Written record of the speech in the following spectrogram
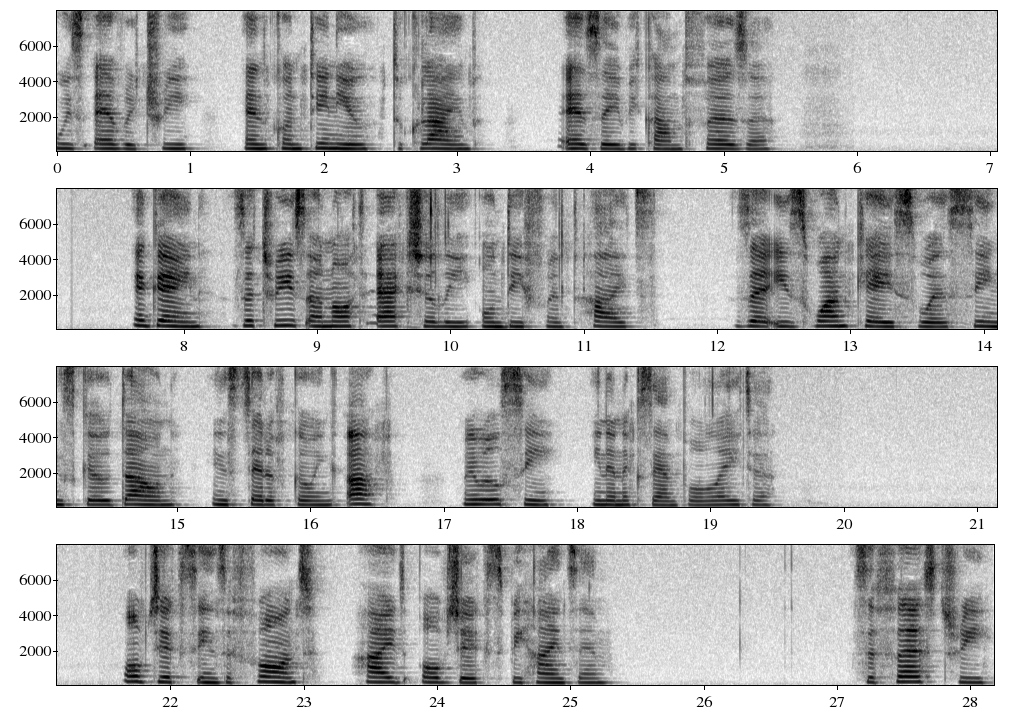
with every tree and continue to climb as they become further. Again, the trees are not actually on different heights. There is one case where things go down instead of going up. We will see in an example later. Objects in the front hide objects behind them. The first tree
